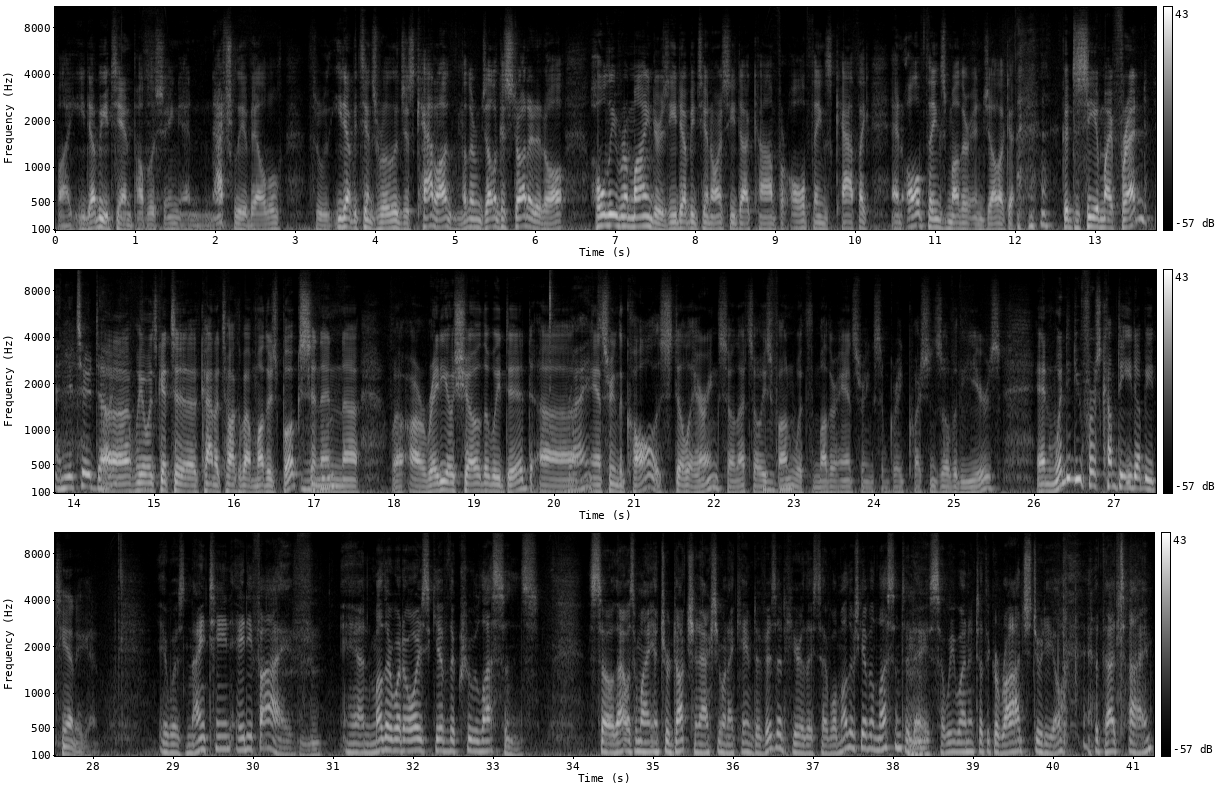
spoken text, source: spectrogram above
by EWTN Publishing and naturally available through EWTN's religious catalog. Mother Angelica started it all. Holy Reminders, EWTNRC.com for all things Catholic and all things Mother Angelica. Good to see you, my friend. And you too, Doug. Uh, we always get to kind of talk about Mother's books, mm-hmm. and then uh, well, our radio show that we did, uh, right. Answering the Call, is still airing, so that's always mm-hmm. fun with Mother answering some great questions over the years. And when did you first come to EWTN again? It was 1985, mm-hmm. and Mother would always give the crew lessons. So that was my introduction. Actually, when I came to visit here, they said, "Well, Mother's giving lesson today." Mm-hmm. So we went into the garage studio at that time,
